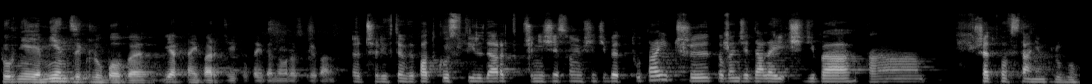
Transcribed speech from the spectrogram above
turnieje międzyklubowe jak najbardziej tutaj będą rozgrywane. E, Czyli w tym wypadku Steel Dart przeniesie swoją siedzibę tutaj, czy to będzie dalej siedziba ta przed powstaniem klubu?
